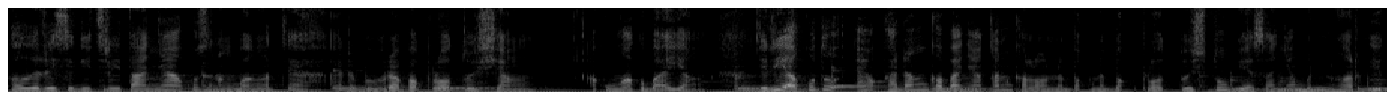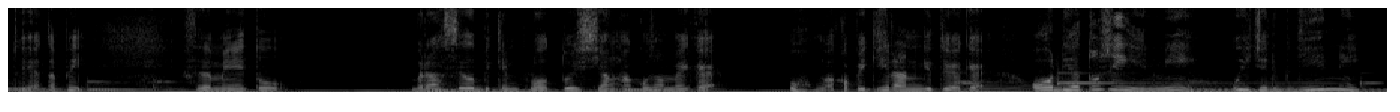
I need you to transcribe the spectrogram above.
Kalau dari segi ceritanya aku senang banget ya. Ada beberapa plot twist yang aku nggak kebayang. Jadi aku tuh eh, kadang kebanyakan kalau nebak-nebak plot twist tuh biasanya bener gitu ya. Tapi film ini tuh berhasil bikin plot twist yang aku sampai kayak oh nggak kepikiran gitu ya. Kayak oh dia tuh sih ini. Wih jadi begini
